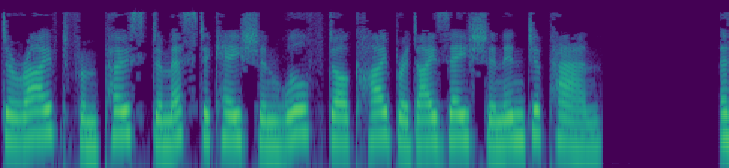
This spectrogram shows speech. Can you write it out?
derived from post-domestication wolf-dog hybridization in Japan. A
